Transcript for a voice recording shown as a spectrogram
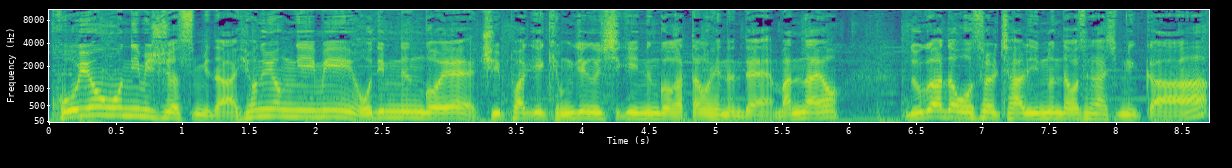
고용호 님이 주셨습니다. 현우 형님이 옷 입는 거에 쥐파기 경쟁의식이 있는 것 같다고 했는데, 맞나요? 누가 더 옷을 잘 입는다고 생각하십니까?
